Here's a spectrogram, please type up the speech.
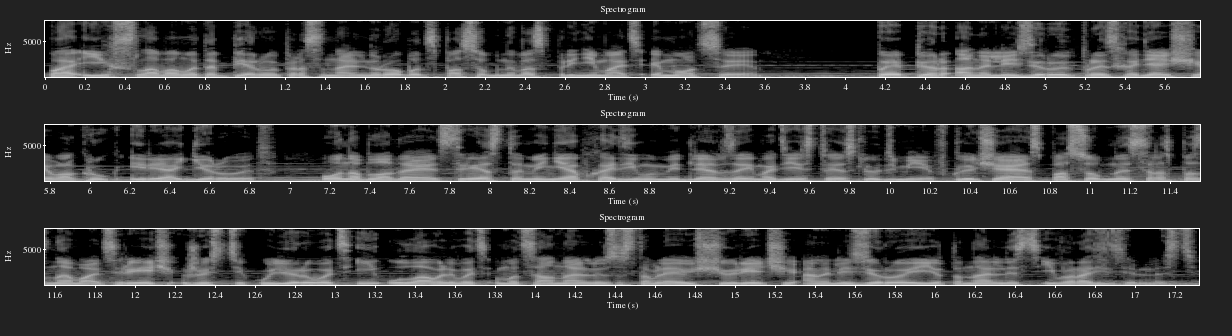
По их словам, это первый персональный робот, способный воспринимать эмоции. Пеппер анализирует происходящее вокруг и реагирует. Он обладает средствами, необходимыми для взаимодействия с людьми, включая способность распознавать речь, жестикулировать и улавливать эмоциональную составляющую речи, анализируя ее тональность и выразительность.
